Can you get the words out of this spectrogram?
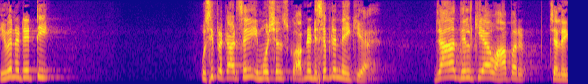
even at eighty उसी प्रकार से इमोशंस को आपने डिसिप्लिन नहीं किया है। जहाँ दिल किया, वहाँ पर चले,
